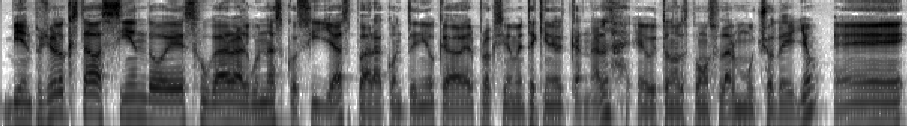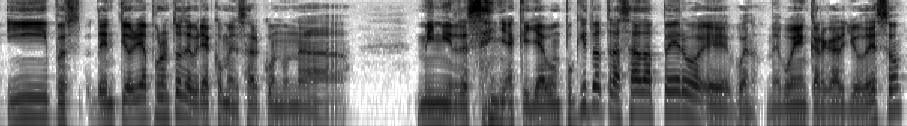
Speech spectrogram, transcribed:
Bien, pues yo lo que estaba haciendo es jugar algunas cosillas para contenido que va a haber próximamente aquí en el canal. Eh, ahorita no les podemos hablar mucho de ello. Eh, y pues en teoría pronto debería comenzar con una mini reseña que ya va un poquito atrasada, pero eh, bueno, me voy a encargar yo de eso.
